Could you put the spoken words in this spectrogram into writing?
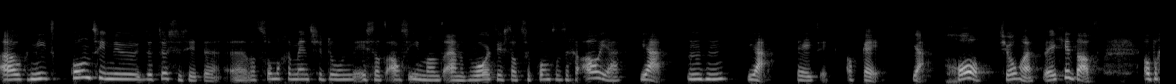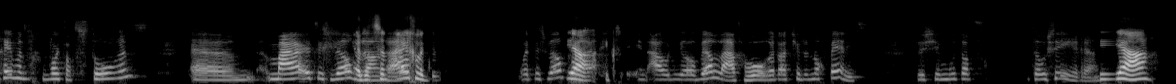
ook niet continu ertussen zitten. Eh, wat sommige mensen doen, is dat als iemand aan het woord is, dat ze constant zeggen: Oh ja, ja, mhm, ja, weet ik. Oké, ja, goh, jongen, weet je dat? Op een gegeven moment wordt dat storend. Ehm, maar het is wel Ja, dat belangrijk. zijn eigenlijk, Het is wel ja, ik, dat je in audio wel laat horen dat je er nog bent. Dus je moet dat doseren. ja,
